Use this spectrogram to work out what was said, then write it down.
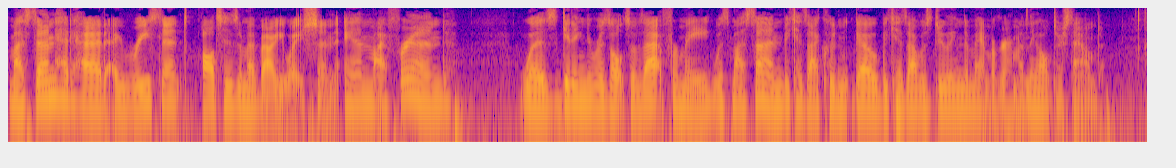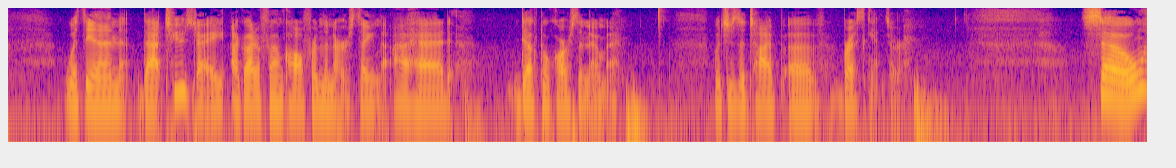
My son had had a recent autism evaluation, and my friend was getting the results of that for me with my son because I couldn't go because I was doing the mammogram and the ultrasound within that Tuesday, I got a phone call from the nurse saying that I had ductal carcinoma, which is a type of breast cancer. So,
